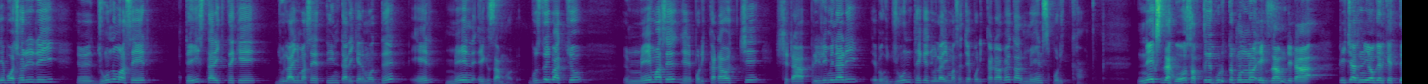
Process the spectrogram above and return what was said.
এ বছরেরই জুন মাসের তেইশ তারিখ থেকে জুলাই মাসের তিন তারিখের মধ্যে এর মেন এক্সাম হবে। বুঝতেই পারছ? মে মাসে যে পরীক্ষাটা হচ্ছে, সেটা প্রিলিমিনারি এবং জুন থেকে জুলাই মাসের যে পরীক্ষাটা হবে, তার মেন্স পরীক্ষা। নেক্সট দেখো, সবথেকে গুরুত্বপূর্ণ এক্সাম যেটা টিচার নিয়োগের ক্ষেত্রে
